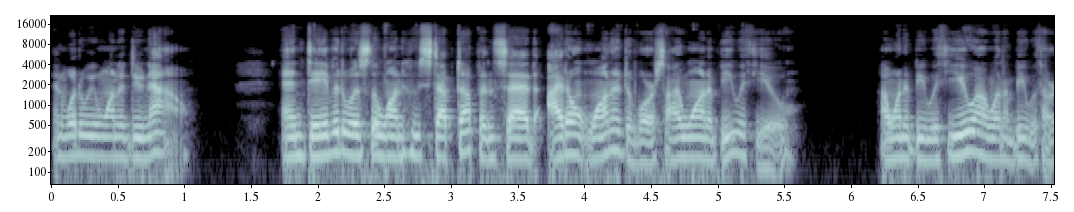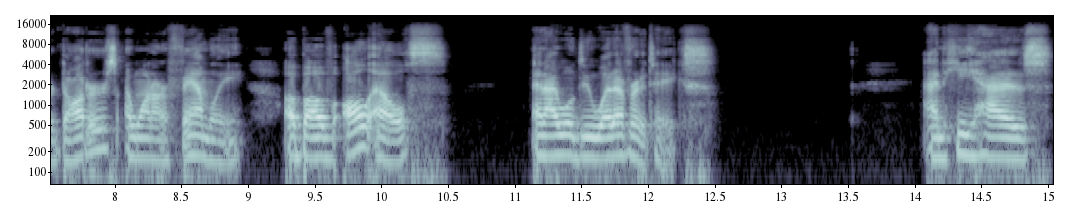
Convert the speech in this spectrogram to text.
And what do we want to do now? And David was the one who stepped up and said, I don't want a divorce. I want to be with you. I want to be with you. I want to be with our daughters. I want our family above all else. And I will do whatever it takes. And he has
